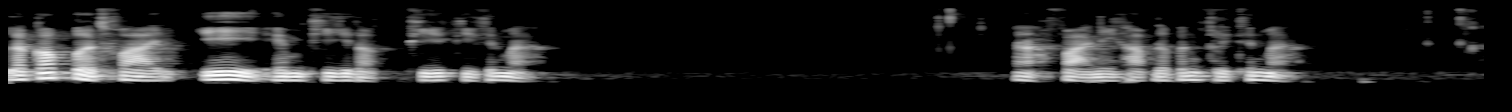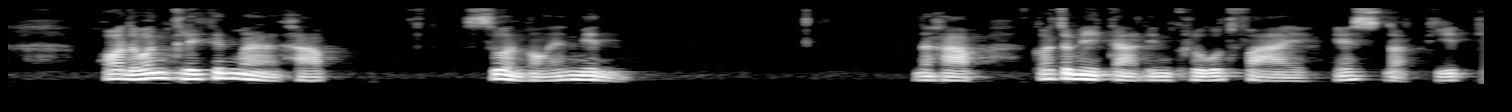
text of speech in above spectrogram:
แล้วก็เปิดไฟล์ emp.php ขึ้นมา อะไฟล์นี้ครับดับเบิลคลิกขึ้นมา พอดับเบิลคลิกขึ้นมาครับ ส่วนของแอดมินนะครับ ก็จะมีการ include ไฟล์ h.php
